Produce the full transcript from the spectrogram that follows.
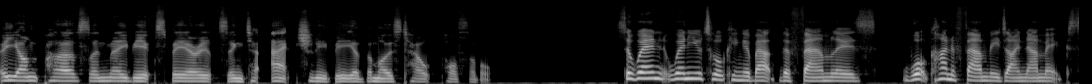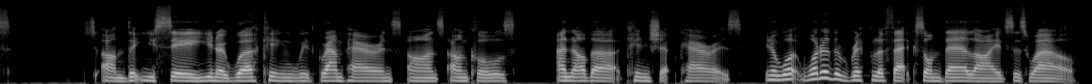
a young person may be experiencing to actually be of the most help possible. So when when you're talking about the families, what kind of family dynamics um, that you see, you know, working with grandparents, aunts, uncles, and other kinship carers? You know, what, what are the ripple effects on their lives as well?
